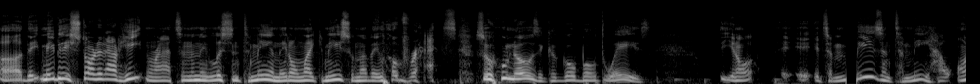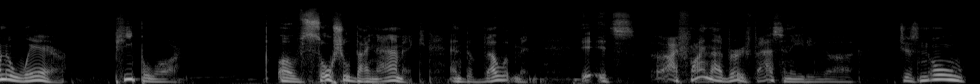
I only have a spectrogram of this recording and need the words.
uh, they maybe they started out hating rats and then they listened to me and they don't like me, so now they love rats. So who knows? It could go both ways. You know, it, it's amazing to me how unaware people are of social dynamic and development. It, it's I find that very fascinating. Uh, just no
